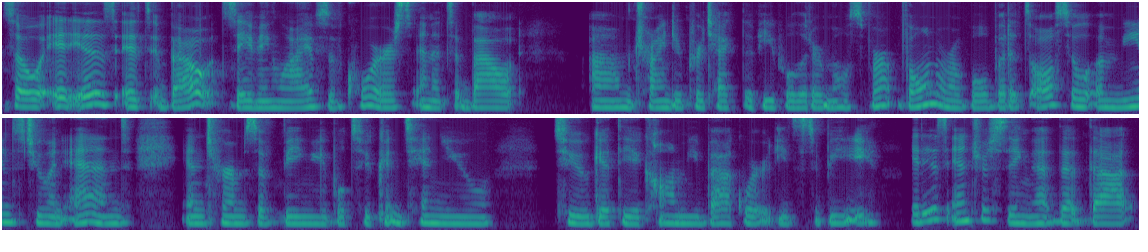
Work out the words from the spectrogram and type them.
So it is it's about saving lives of course and it's about um, trying to protect the people that are most vulnerable but it's also a means to an end in terms of being able to continue to get the economy back where it needs to be. It is interesting that that that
